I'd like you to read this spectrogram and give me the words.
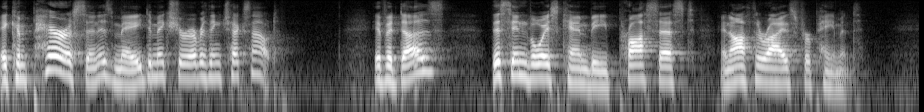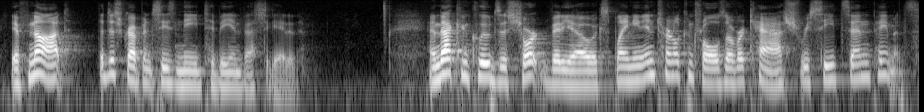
a comparison is made to make sure everything checks out. If it does, this invoice can be processed and authorized for payment. If not, the discrepancies need to be investigated. And that concludes this short video explaining internal controls over cash, receipts, and payments.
